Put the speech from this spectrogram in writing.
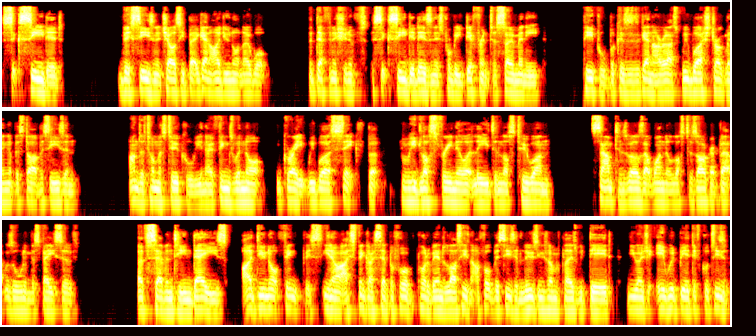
succeeded this season at Chelsea. But again, I do not know what the definition of succeeded is, and it's probably different to so many people because, again, I realized we were struggling at the start of the season under Thomas Tuchel. You know, things were not great. We were sixth, but we'd lost 3 0 at Leeds and lost 2 1 Southampton, as well as that 1 0 loss to Zagreb. That was all in the space of of 17 days. I do not think this, you know, I think I said before, part of the end of last season, I thought this season, losing some of the players we did, new entry, it would be a difficult season.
